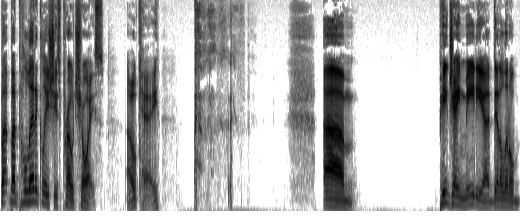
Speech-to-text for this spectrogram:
but but politically, she's pro choice. Okay. um, PJ Media did a little,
